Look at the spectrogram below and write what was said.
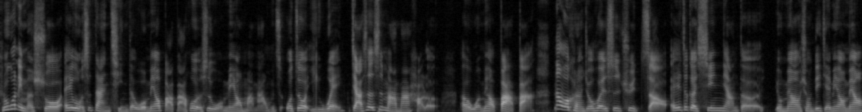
如果你们说，诶，我是单亲的，我没有爸爸，或者是我没有妈妈，我们只我只有一位，假设是妈妈好了。呃，我没有爸爸，那我可能就会是去找，诶，这个新娘的有没有兄弟姐妹，有没有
